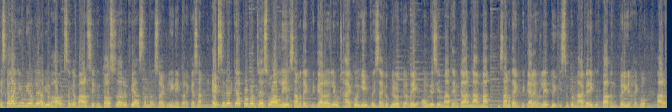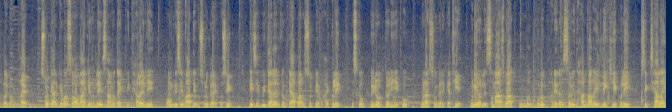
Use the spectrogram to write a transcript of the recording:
यसका लागि उनीहरूले अभिभावकसँग वार्षिक दस हजार रुपियाँसम्म सहयोग लिने गरेका छन्। एक्सनेटका प्रमोद जयसवालले सामुदायिक विद्यालयहरूले उठाएको यही पैसाको विरोध गर्दै अङ्ग्रेजी माध्यमका नाममा सामुदायिक विद्यालयहरूले दुई किसिमको नागरिक उत्पादन गरिरहेको आरोप लगाउनु भयो। सो कार्यक्रममा सहभागीहरूले सामुदायिक विद्यालयले अङ्ग्रेजी माध्यम सुरु गरेपछि निजी विद्यालयहरूको व्यापार सुक्ने भएकोले यसको विरोध गरिएको गुनासो गरेका थिए। उनीहरूले समाजवाद उन्मुख मुलुक भनेर संविधानमा नै लेखिएकोले शिक्षालाई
